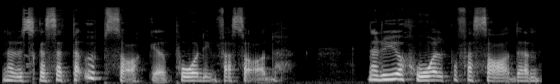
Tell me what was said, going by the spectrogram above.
när du ska sätta upp saker på din fasad. När du gör hål på fasaden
